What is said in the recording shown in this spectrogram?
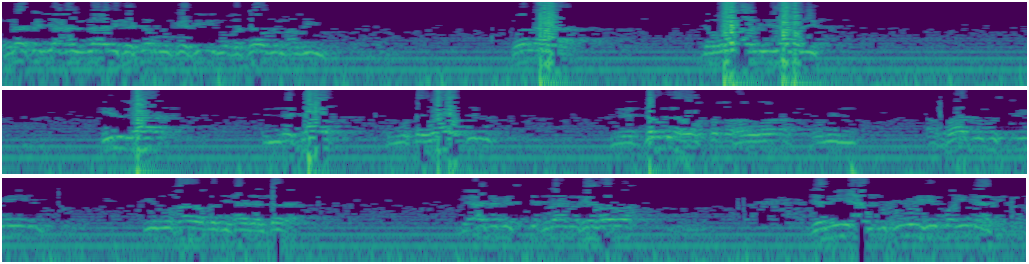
ولا تجعل ذلك شر كثير وفساد عظيم. ولا جواب لذلك إلا النشاط المتواصل من الدولة وفقها الله ومن أفراد المسلمين. في محاربه هذا البلد. بعدم استخدام الكفره جميع ذكورهم وإناثهم.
